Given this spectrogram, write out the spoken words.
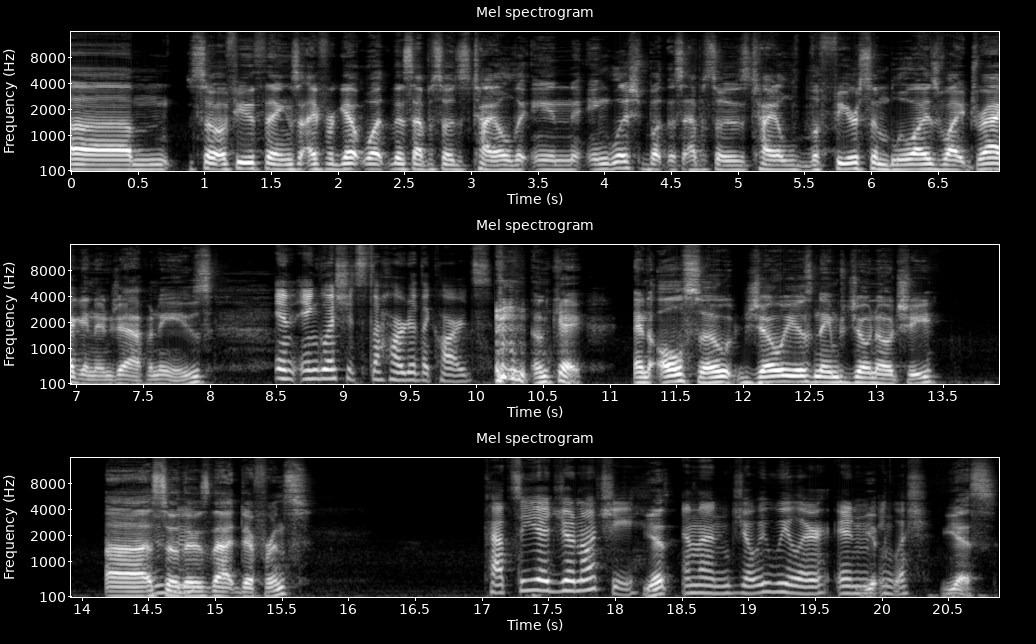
um so a few things. I forget what this episode's titled in English, but this episode is titled The Fearsome Blue Eyes White Dragon in Japanese. In English, it's the heart of the cards. okay. And also, Joey is named Jonouchi. Uh, so Mhm. there's that difference. Katsuya Jonouchi. Yes. And then Joey Wheeler in Yep. English. Yes.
